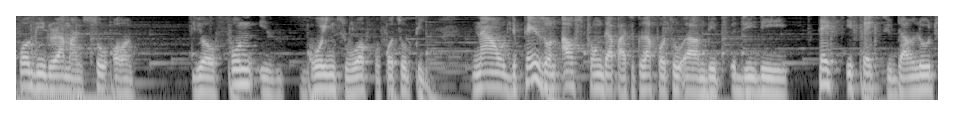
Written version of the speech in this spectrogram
4 gig ram and so on your phone is going to work for photopea now depends on how strong that particular photo um the, the, the text effect you download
